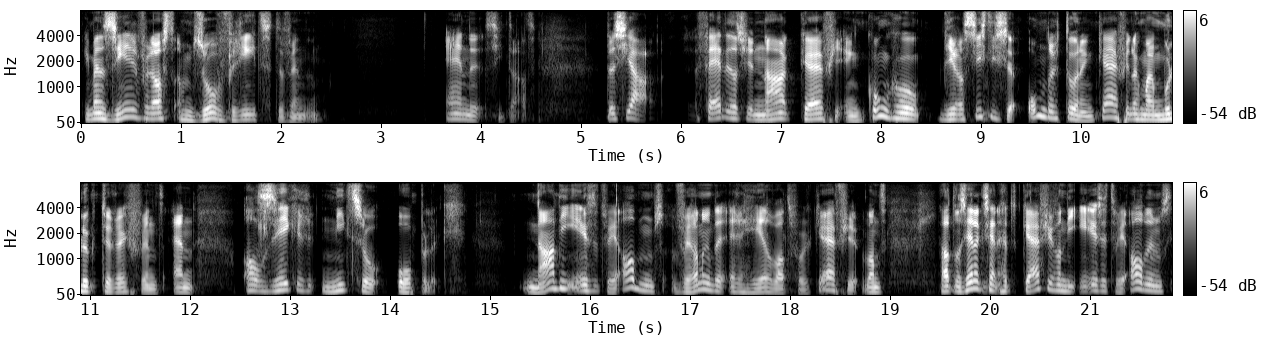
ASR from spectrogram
Ik ben zeer verrast om hem zo vreed te vinden. Einde citaat. Dus ja, het feit is dat je na Kuifje in Congo die racistische ondertoon in Kuifje nog maar moeilijk terugvindt en al zeker niet zo openlijk. Na die eerste twee albums veranderde er heel wat voor Kuifje, want Laten we eerlijk zijn, het kuifje van die eerste twee albums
